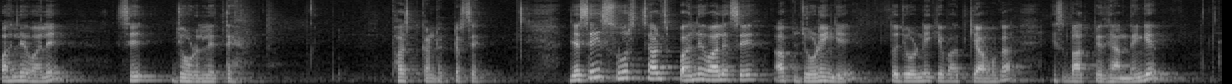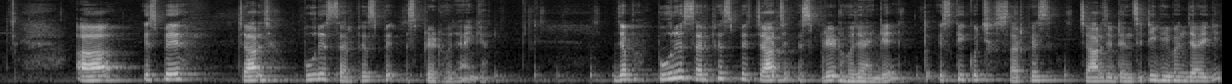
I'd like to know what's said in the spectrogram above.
पहले वाले से जोड़ लेते हैं। फ़र्स्ट कंडक्टर से। जैसे ही सोर्स चार्ज पहले वाले से आप जोड़ेंगे तो जोड़ने के बाद क्या होगा? इस बात पे ध्यान देंगे। आ, इस पे चार्ज पूरे सरफेस पे स्प्रेड हो जाएँगे। जब पूरे सरफेस पे चार्ज स्प्रेड हो जाएँगे तो इसकी कुछ सरफेस चार्ज डेंसिटी भी बन जाएगी।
